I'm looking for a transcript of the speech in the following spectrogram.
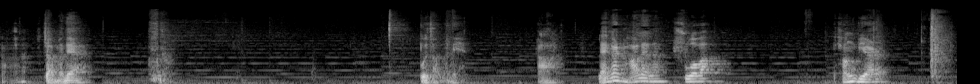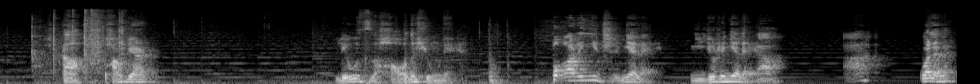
啊，怎么的？不怎么的，啊，来干啥来了？说吧。旁边啊，旁边刘子豪的兄弟，扒着一指聂磊，你就是聂磊啊？啊，过来来，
